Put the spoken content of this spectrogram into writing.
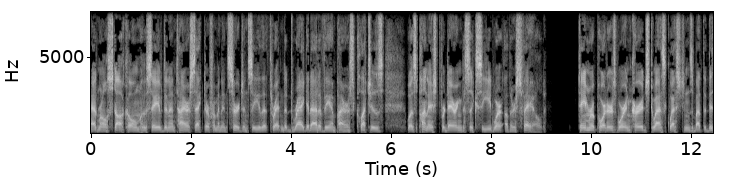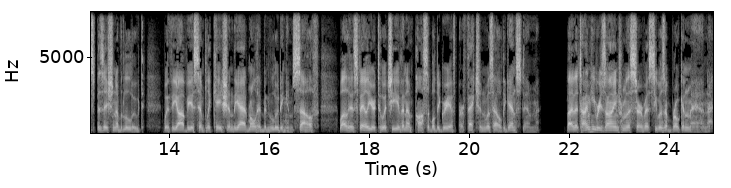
Admiral Stockholm, who saved an entire sector from an insurgency that threatened to drag it out of the Empire's clutches, was punished for daring to succeed where others failed. Tame reporters were encouraged to ask questions about the disposition of the loot, with the obvious implication the Admiral had been looting himself, while his failure to achieve an impossible degree of perfection was held against him. By the time he resigned from the service, he was a broken man,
